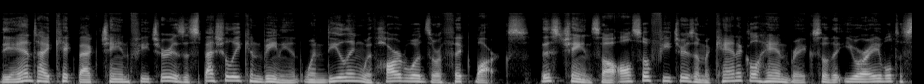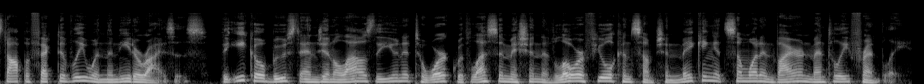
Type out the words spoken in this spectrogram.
The anti-kickback chain feature is especially convenient when dealing with hardwoods or thick barks. This chainsaw also features a mechanical handbrake so that you are able to stop effectively when the need arises. The EcoBoost engine allows the unit to work with less emission and lower fuel consumption making it somewhat environmentally friendly.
